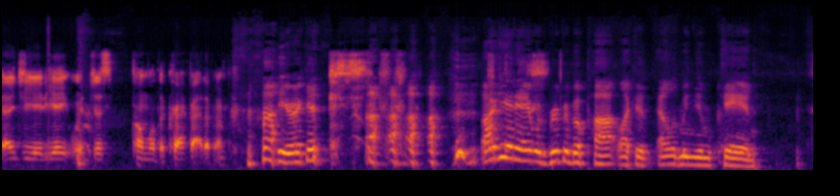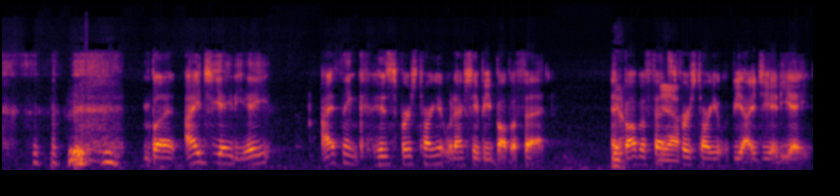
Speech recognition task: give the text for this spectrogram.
IG88 would just pummel the crap out of him. you reckon? IG88 would rip him apart like an aluminium can. But IG88, I think his first target would actually be Boba Fett. And Yeah. Boba Fett's Yeah. first target would be IG88,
